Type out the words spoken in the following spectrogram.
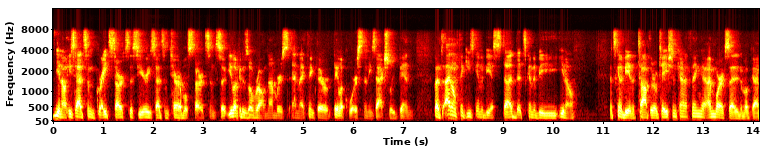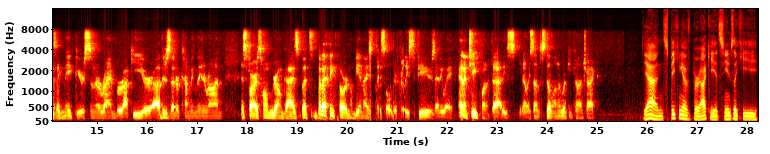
you know, he's had some great starts this year. He's had some terrible starts, and so you look at his overall numbers, and I think they're they look worse than he's actually been. But I don't think he's going to be a stud. That's going to be you know it's going to be at the top of the rotation kind of thing. I'm more excited about guys like Nate Pearson or Ryan Borucki or others that are coming later on as far as homegrown guys. But but I think Thornton will be a nice placeholder for at least a few years anyway, and a cheap one at that. He's you know he's still on a rookie contract. Yeah, and speaking of Borucki, it seems like he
